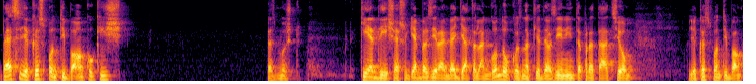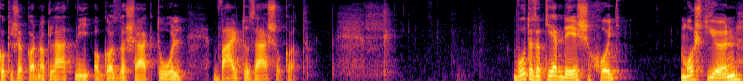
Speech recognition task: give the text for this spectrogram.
persze, hogy a központi bankok is, ez most kérdéses, hogy ebbe az irányba egyáltalán gondolkoznak de az én interpretációm, hogy a központi bankok is akarnak látni a gazdaságtól változásokat. Volt az a kérdés, hogy most jön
